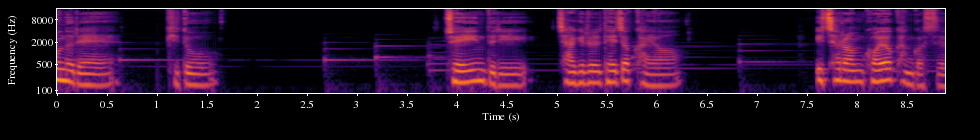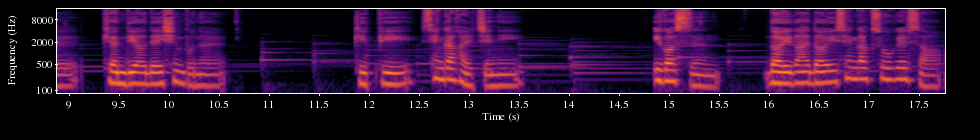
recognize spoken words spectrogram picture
오늘의 기도 죄인들이 자기를 대적하여 이처럼 거역한 것을 견디어 내신 분을 깊이 생각할지니 이것은 너희가 너희 생각 속에서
